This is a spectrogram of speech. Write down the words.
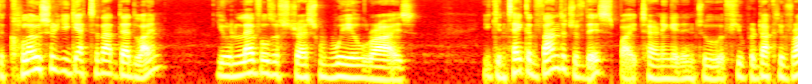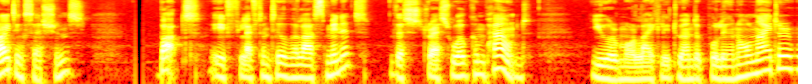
The closer you get to that deadline, your levels of stress will rise. You can take advantage of this by turning it into a few productive writing sessions, but if left until the last minute, the stress will compound. You are more likely to end up pulling an all nighter,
